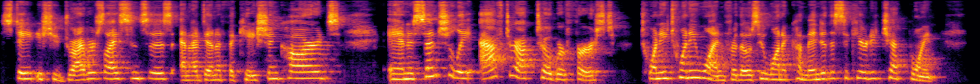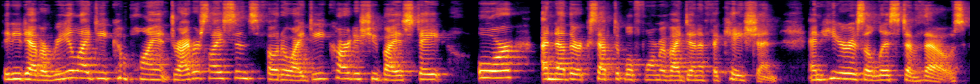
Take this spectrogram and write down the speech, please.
state issued driver's licenses and identification cards. And essentially after October 1st, 2021, for those who want to come into the security checkpoint, they need to have a real ID compliant driver's license, photo ID card issued by a state, or another acceptable form of identification. And here is a list of those.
